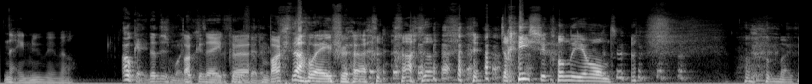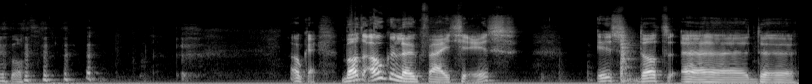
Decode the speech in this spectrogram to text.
Nee, nu weer wel. Oké, dat is mooi. Wacht even. Wacht nou even. Drie seconden in je mond. Oh my god. Oké, wat ook een leuk feitje is, is dat eh, de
